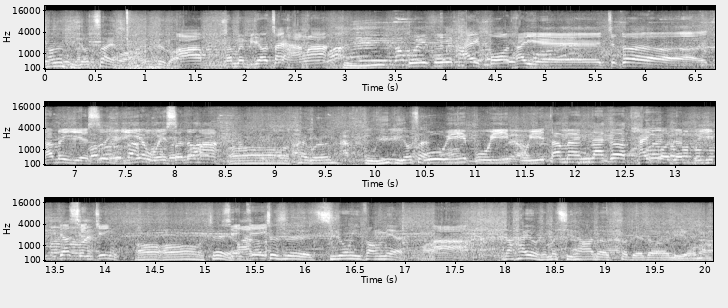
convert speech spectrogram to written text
他们比较在行是吧？啊，他们比较在行啦。捕鱼对对，泰国他也这个，他们也是渔业为生的嘛。哦，泰国人捕鱼比较在行。捕鱼捕鱼捕鱼，他们那个泰国人捕鱼比较先进哦哦，这样先，进这是其中一方面。啊。那还有什么其他的特别的理由吗？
